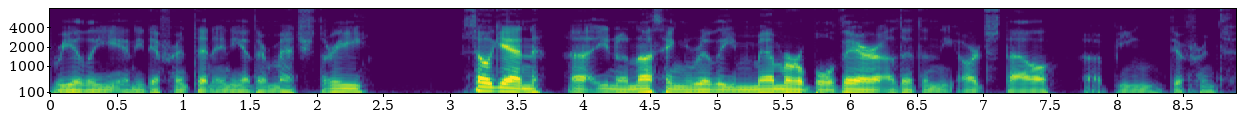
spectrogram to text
really any different than any other match three. So again, uh, you know, nothing really memorable there other than the art style uh, being different.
